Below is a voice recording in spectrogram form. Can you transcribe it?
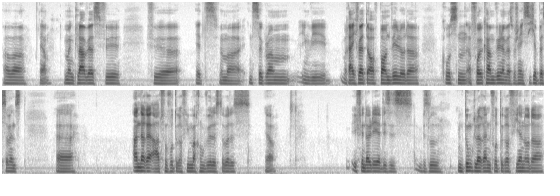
aber ja, ich meine, klar wäre es für, für jetzt, wenn man Instagram irgendwie Reichweite aufbauen will oder großen Erfolg haben will, dann wäre es wahrscheinlich sicher besser, wenn es äh, andere Art von Fotografie machen würdest, aber das, ja. Ich finde halt eher dieses ein bisschen im dunkleren Fotografieren oder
